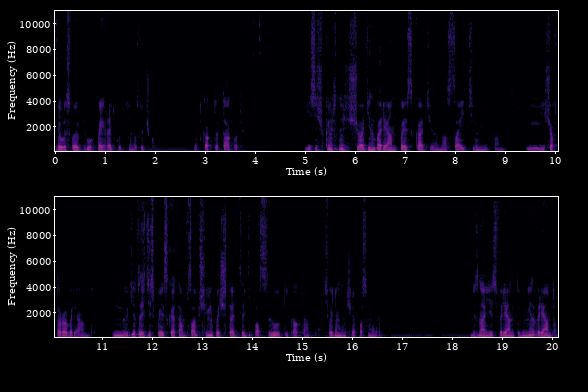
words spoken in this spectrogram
или вы своих друг поиграть купите на штучку вот как-то так вот есть еще конечно еще один вариант поискать на сайте у них там и еще второй вариант. Где-то здесь поискать там сообщение почитать зайди по ссылке как-то. Сегодня мы еще посмотрим. Не знаю есть варианты или нет вариантов.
